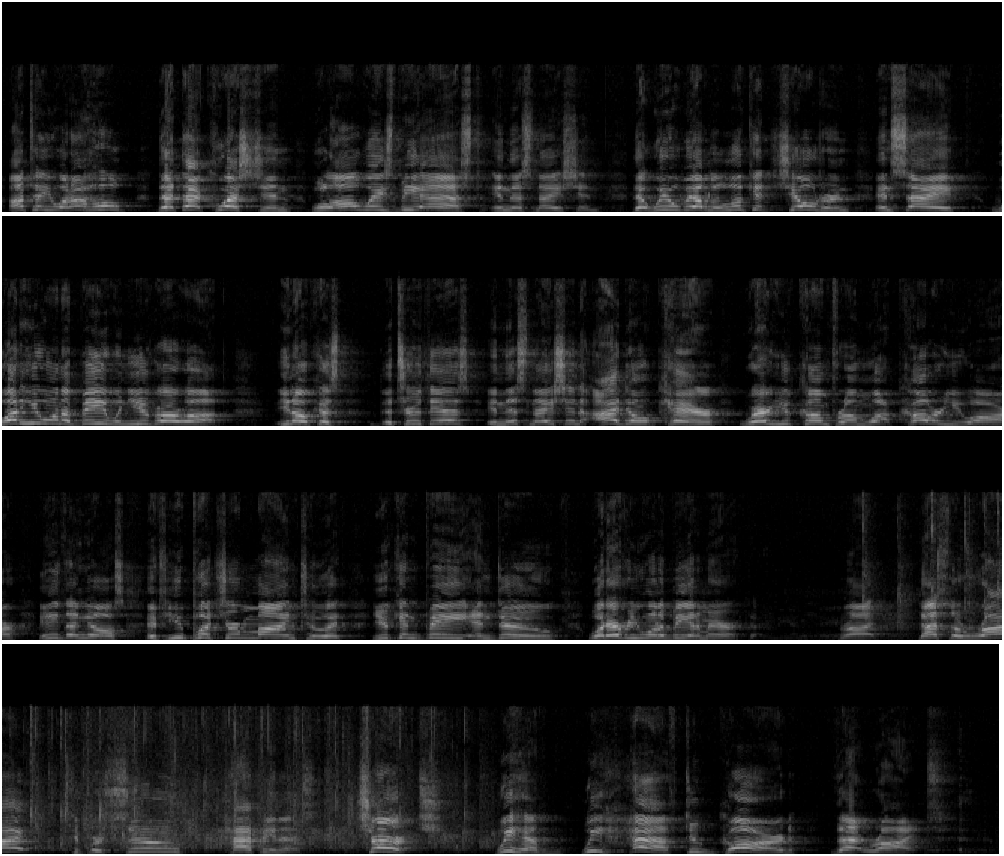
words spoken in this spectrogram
I'll tell you what, I hope that that question will always be asked in this nation. That we will be able to look at children and say, what do you want to be when you grow up? You know, because the truth is, in this nation, I don't care where you come from, what color you are, anything else. If you put your mind to it, you can be and do whatever you want to be in America. Right? That's the right to pursue happiness. Church, we have, we have to guard that right.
